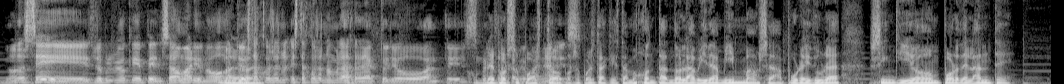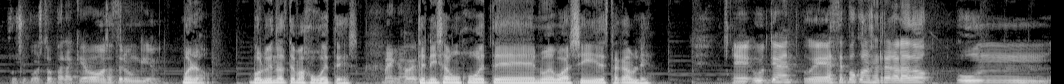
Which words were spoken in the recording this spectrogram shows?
No lo sé, es lo primero que he pensado, Mario. No, Estas, cosas, estas cosas no me las redacto yo antes. Hombre, por supuesto, por supuesto. Aquí estamos contando la vida misma, o sea, pura y dura, sin guion por delante. Por supuesto, ¿para qué vamos a hacer un guion? Bueno, volviendo al tema juguetes. Venga, a ver. ¿Tenéis algún juguete nuevo así destacable? Eh, últimamente, eh, hace poco nos han regalado un,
